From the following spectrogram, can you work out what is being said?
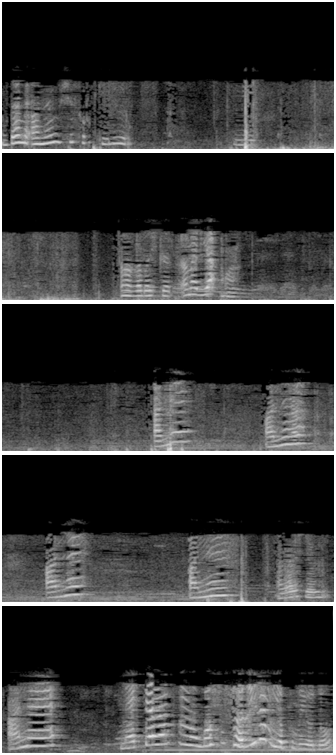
ben bir anneme bir şey sorup geliyorum. Ne? Arkadaşlar Ömer yapma. Anne. Anne. Anne. Anne. Arkadaşlar anne. McDonald's'ın logosu sarıyla mı yapılıyordu?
